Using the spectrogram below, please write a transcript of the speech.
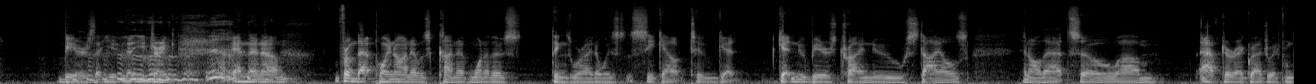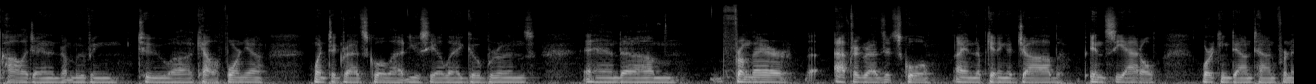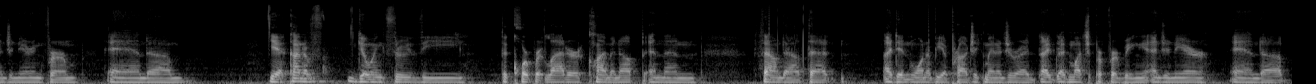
beers that you that you drink. And then um, from that point on, it was kind of one of those things where I'd always seek out to get get new beers, try new styles, and all that. So um, after I graduated from college, I ended up moving to uh, California. Went to grad school at UCLA, Go Bruins, and um, from there, after graduate school, I ended up getting a job in Seattle, working downtown for an engineering firm, and um, yeah, kind of going through the the corporate ladder, climbing up, and then found out that I didn't want to be a project manager. I, I, much preferred being an engineer, and uh,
